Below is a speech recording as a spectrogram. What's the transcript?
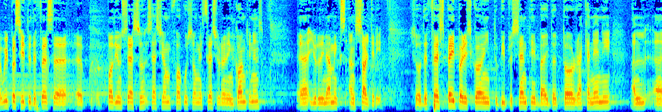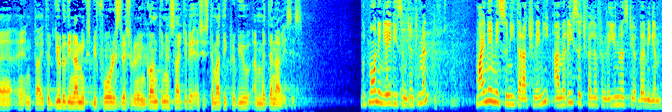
So we'll proceed to the first uh, uh, podium session, session focused on stress urinary incontinence, uh, urodynamics, and surgery. So the first paper is going to be presented by Dr. Rachaneni and, uh, entitled Urodynamics Before Stress Urinary Incontinence Surgery, a Systematic Review and Meta-Analysis. Good morning, ladies and gentlemen. My name is Suneetha Rachaneni. I'm a research fellow from the University of Birmingham.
